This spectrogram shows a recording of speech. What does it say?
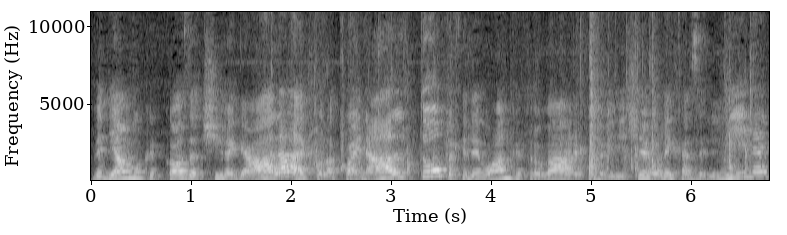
vediamo che cosa ci regala. Eccola qua in alto perché devo anche trovare come vi dicevo le caselline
